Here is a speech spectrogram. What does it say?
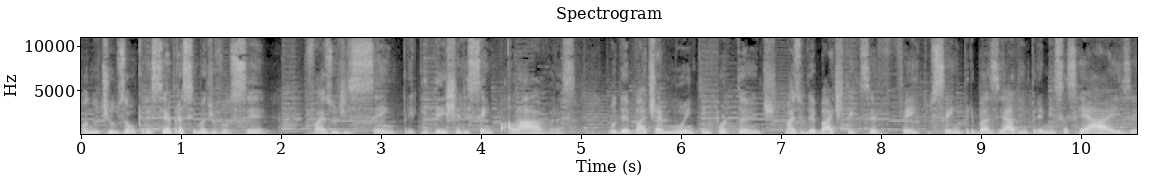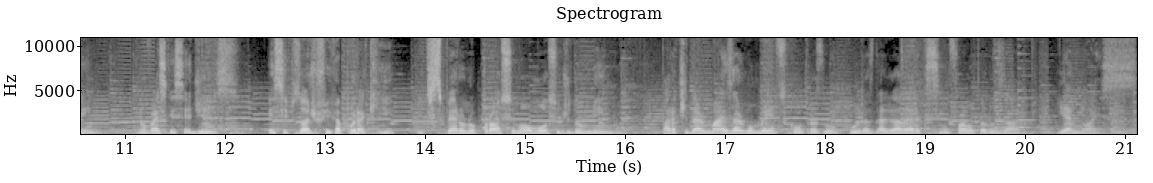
Quando o tiozão crescer pra cima de você, faz o de sempre e deixa ele sem palavras. O debate é muito importante, mas o debate tem que ser feito sempre baseado em premissas reais, hein? Não vai esquecer disso. Esse episódio fica por aqui e te espero no próximo almoço de domingo para te dar mais argumentos contra as loucuras da galera que se informa pelo zap. E é nós.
